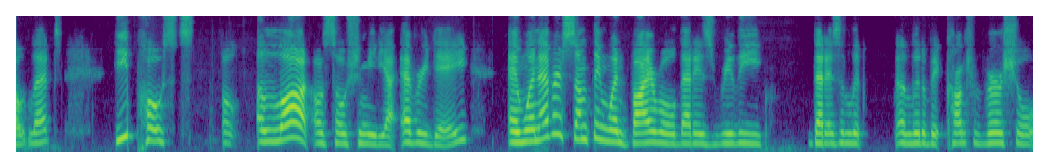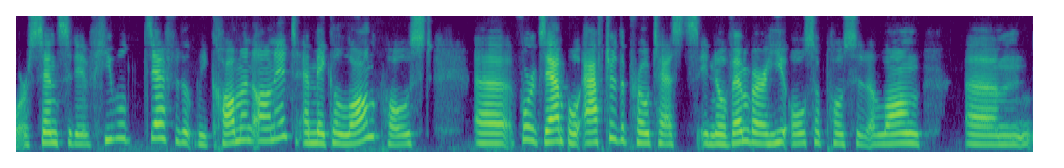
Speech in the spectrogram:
outlet. He posts a, a lot on social media every day, and whenever something went viral that is really that is a lit a little bit controversial or sensitive, he will definitely comment on it and make a long post. Uh, for example, after the protests in November, he also posted a long um,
